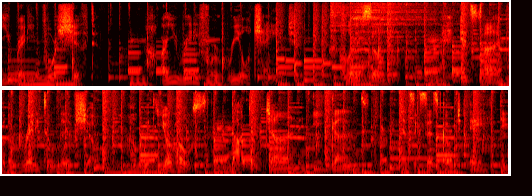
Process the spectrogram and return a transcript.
you ready for a shift? Are you ready for real change? Well, if so, it's time for the Ready to Live show with your host, Dr. John E. Guns and success coach A.D.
